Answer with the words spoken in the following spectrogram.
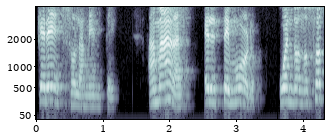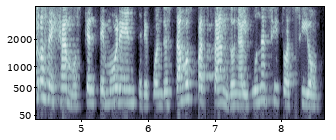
cree solamente. Amadas, el temor, cuando nosotros dejamos que el temor entre, cuando estamos pasando en alguna situación,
